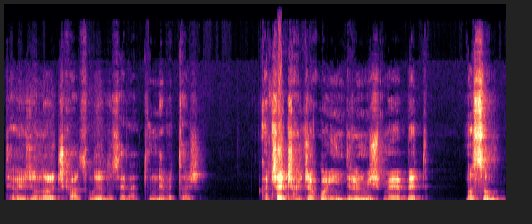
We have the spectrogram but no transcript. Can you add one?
televizyonlara çıkartılıyordu Selahattin Demirtaş. Kaça çıkacak o indirilmiş müebbet? Nasıl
